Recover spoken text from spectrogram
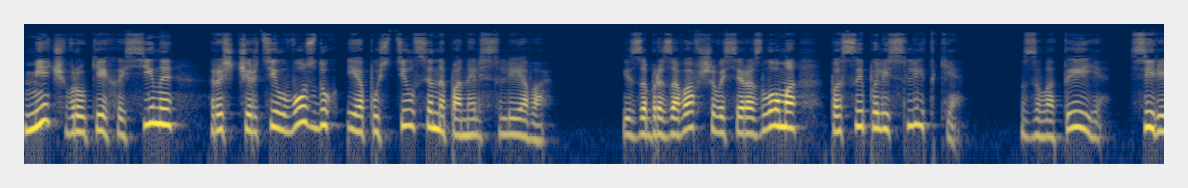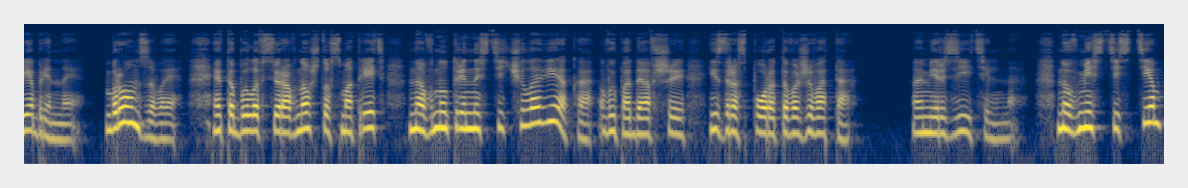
Меч в руке Хасины расчертил воздух и опустился на панель слева. Из образовавшегося разлома посыпались слитки. Золотые, серебряные, бронзовые. Это было все равно, что смотреть на внутренности человека, выпадавшие из распоротого живота. Омерзительно, но вместе с тем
